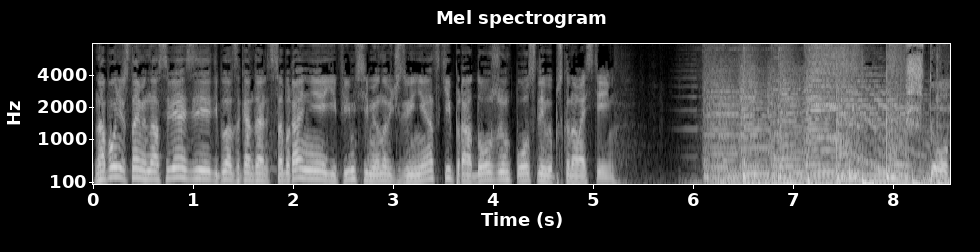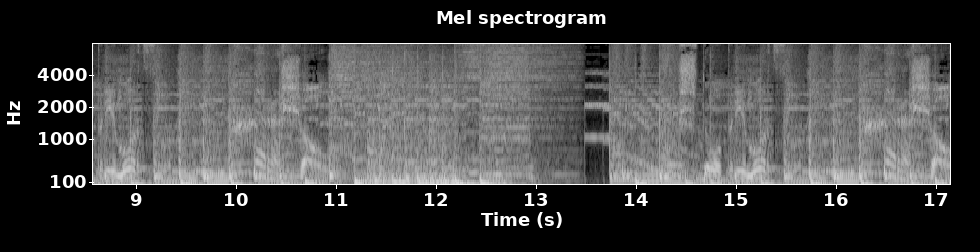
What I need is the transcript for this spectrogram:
Напомню, с нами на связи депутат законодательного собрания Ефим Семенович Звеняцкий. Продолжим после выпуска новостей. Что приморцу хорошо. Что приморцу хорошо.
